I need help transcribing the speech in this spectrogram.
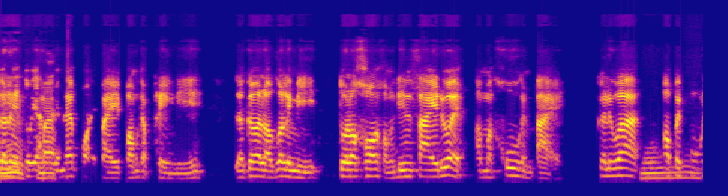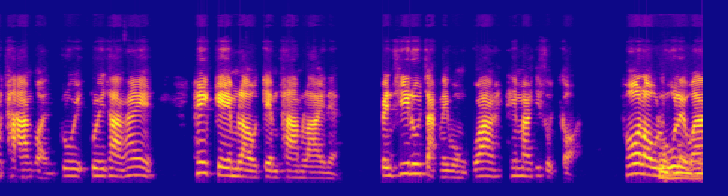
ก็เลยตัวอย่างเกมได้ปล่อยไปพร้อมกับเพลงนี้ แล้วก็เราก็เลยมีตัวละครของดินไซด์ด้วย เอามาคู่กันไป ก็เรียกว่าเอาไปปูทางก่อนกลุยกลุยทางให้ ให้เกมเราเกมไทม์ไลน์เนี่ย เป็นที่รู้จักในวงกว้างให้มากที่สุดก่อน เพราะเรารู้เลยว่า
